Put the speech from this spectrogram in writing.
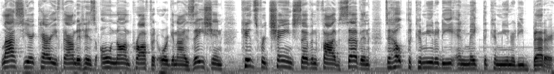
Last year, Carey founded his own nonprofit organization, Kids for Change 757, to help the community and make the community better.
